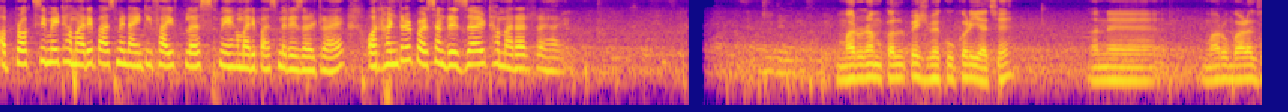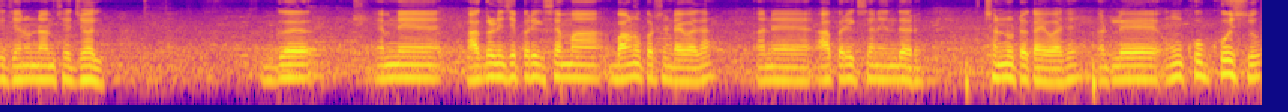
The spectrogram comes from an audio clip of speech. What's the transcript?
अप्रॉक्सीमेट हमारे पास में 95 प्लस में हमारे पास में रिज़ल्ट रहा है और 100 परसेंट रिज़ल्ट हमारा रहा है મારું નામ કલ્પેશભાઈ કુકડિયા છે અને મારું બાળક છે જેનું નામ છે જલ ગ એમને આગળની જે પરીક્ષામાં બાણું પર્સન્ટ આવ્યા હતા અને આ પરીક્ષાની અંદર છન્નું ટકા આવ્યા છે એટલે હું ખૂબ ખુશ છું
